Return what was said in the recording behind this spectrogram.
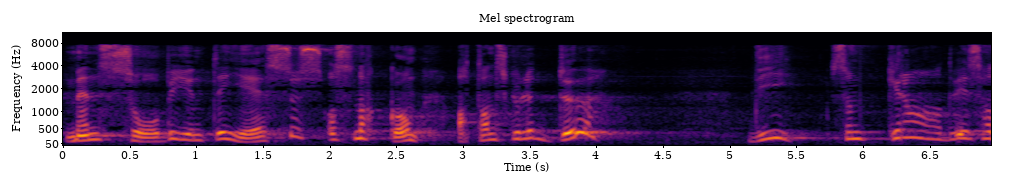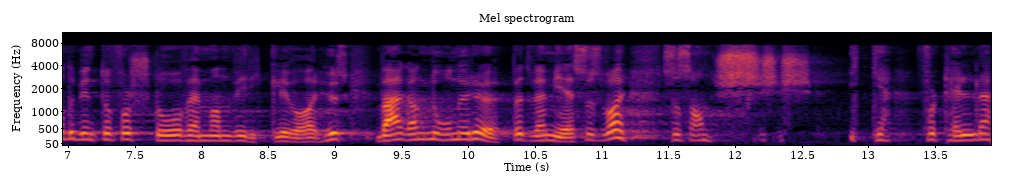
Men så begynte Jesus å snakke om at han skulle dø. De som gradvis hadde begynt å forstå hvem han virkelig var. Husk, Hver gang noen røpet hvem Jesus var, så sa han hysj, ikke fortell det.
